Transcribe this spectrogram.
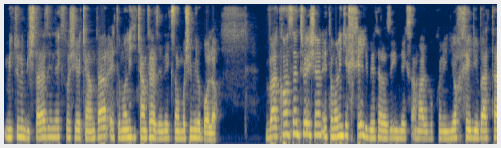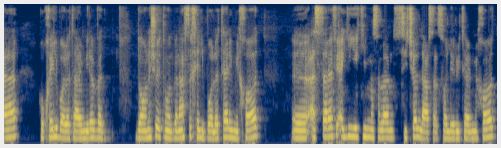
می‌تونه بیشتر از index باشه یا کمتر. احتمالی که کمتر از index هم باشه میره بالا. و concentration احتمالی که خیلی بهتر از index عمل بکنین یا خیلی بدتر خب خیلی بالاتر میره و دانش و اعتماد به نفس خیلی بالاتری می‌خواد. از طرفی اگه یکی مثلا سی چل درصد سالی return می‌خواد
